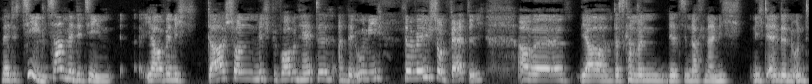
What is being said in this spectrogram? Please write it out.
Medizin, Zahnmedizin. Ja, wenn ich da schon mich beworben hätte an der Uni, dann wäre ich schon fertig. Aber ja, das kann man jetzt im Nachhinein nicht, nicht ändern. Und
